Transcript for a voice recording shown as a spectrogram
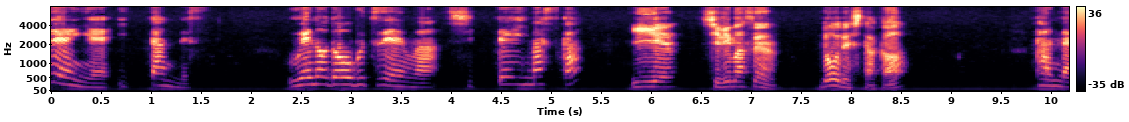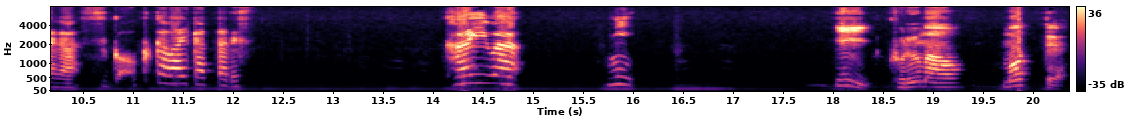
園へ行ったんです。上野動物園は知っていますか？いいえ、知りません。どうでしたか？パンダがすごく可愛かったです。会話2いい車を持って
